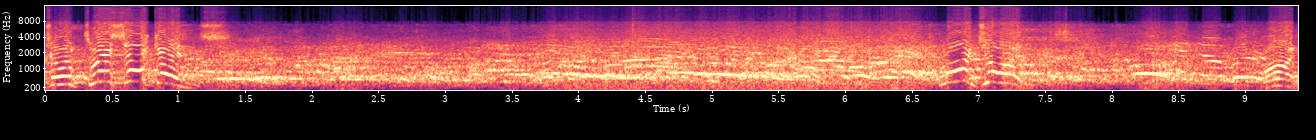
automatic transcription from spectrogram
John, three seconds. Come on, John. Come on.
